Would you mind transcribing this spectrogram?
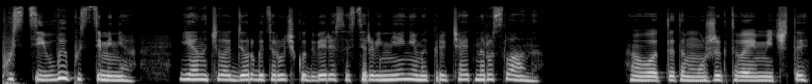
«Пусти, выпусти меня!» Я начала дёргать ручку двери со стервенением и кричать на Руслана. «Вот это мужик твоей мечты!»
